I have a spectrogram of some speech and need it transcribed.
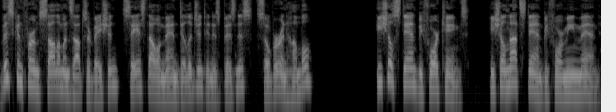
This confirms Solomon's observation Sayest thou a man diligent in his business, sober and humble? He shall stand before kings, he shall not stand before mean men.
